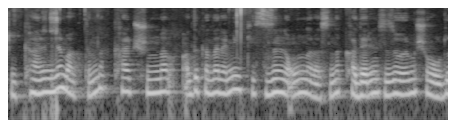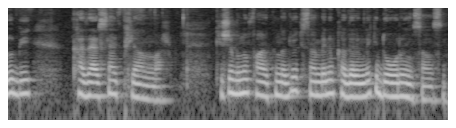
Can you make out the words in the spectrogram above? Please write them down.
Şimdi kalbine baktığımda kalp şundan adı kadar emin ki sizinle onun arasında kaderin size örmüş olduğu bir kadersel plan var. Kişi bunun farkında diyor ki sen benim kaderimdeki doğru insansın.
